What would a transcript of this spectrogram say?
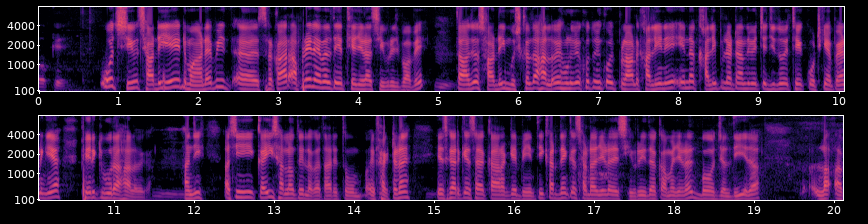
ਓਕੇ। ਉਹ ਸਾਡੀ ਇਹ ਡਿਮਾਂਡ ਹੈ ਵੀ ਸਰਕਾਰ ਆਪਣੇ ਲੈਵਲ ਤੇ ਇੱਥੇ ਜਿਹੜਾ ਸੀਵਰੇਜ ਪਾਵੇ। ਤਾਂ ਜੋ ਸਾਡੀ ਮੁਸ਼ਕਲ ਦਾ ਹੱਲ ਹੋਵੇ ਹੁਣ ਵੇਖੋ ਤੁਸੀਂ ਕੋਈ ਪਲਾਟ ਖਾਲੀ ਨੇ ਇਹਨਾਂ ਖਾਲੀ ਪਲਾਟਾਂ ਦੇ ਵਿੱਚ ਜਦੋਂ ਇੱਥੇ ਕੋਠੀਆਂ ਪੈਣਗੀਆਂ ਫਿਰ ਕੀ ਬੁਰਾ ਹਾਲ ਹੋਵੇਗਾ ਹਾਂਜੀ ਅਸੀਂ ਕਈ ਸਾਲਾਂ ਤੋਂ ਲਗਾਤਾਰ ਇਹ ਤੋਂ ਇਫੈਕਟਡ ਹੈ। ਇਸ ਕਰਕੇ ਸਰਕਾਰ ਅੱਗੇ ਬੇਨਤੀ ਕਰਦੇ ਹਾਂ ਕਿ ਸਾਡਾ ਜਿਹੜਾ ਇਹ ਸੀਵਰੇਜ ਦਾ ਕੰਮ ਜਿਹੜਾ ਬਹੁਤ ਜਲਦੀ ਇਹਦਾ ਲ-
